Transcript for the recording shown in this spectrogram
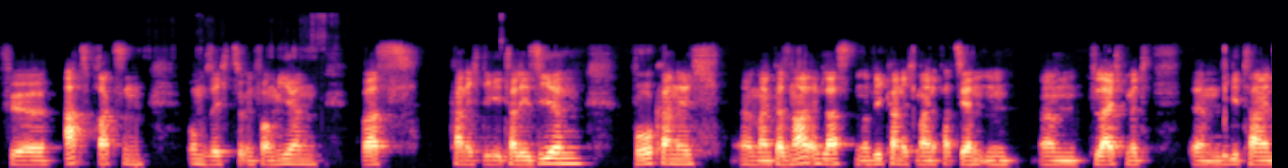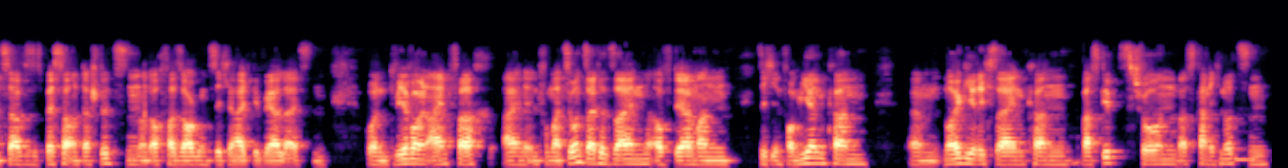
für Arztpraxen, um sich zu informieren, was kann ich digitalisieren, wo kann ich äh, mein Personal entlasten und wie kann ich meine Patienten ähm, vielleicht mit ähm, digitalen Services besser unterstützen und auch Versorgungssicherheit gewährleisten. Und wir wollen einfach eine Informationsseite sein, auf der man sich informieren kann, ähm, neugierig sein kann, was gibt's schon, was kann ich nutzen.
